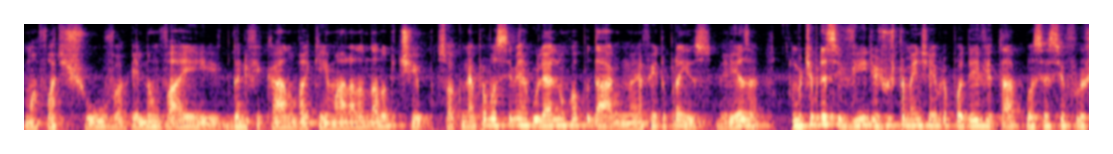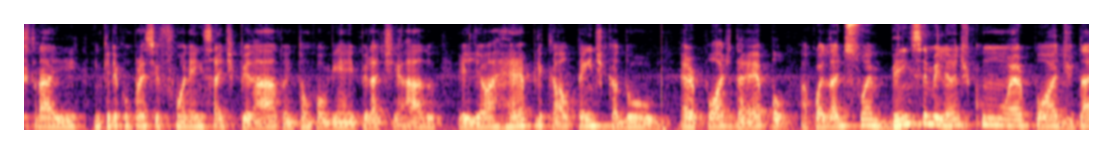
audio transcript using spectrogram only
uma forte chuva, ele não vai danificar, não vai queimar, nada, nada do tipo. Só que não é pra você mergulhar ele num copo d'água, não é feito para isso, beleza? O motivo desse vídeo é justamente aí para poder evitar você se frustrar aí em querer comprar esse fone aí em site pirata ou então com alguém aí pirateado. Ele é uma réplica autêntica do AirPod da Apple. A qualidade de som é bem semelhante com o AirPod da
